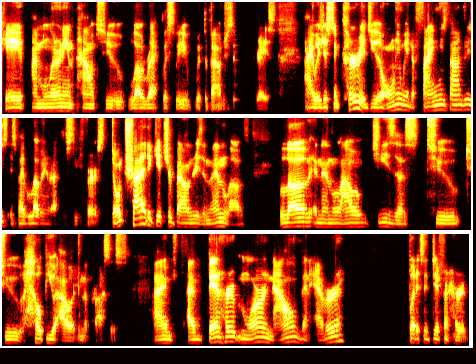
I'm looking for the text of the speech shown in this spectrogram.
Okay. I'm learning how to love recklessly with the boundaries of grace. I would just encourage you the only way to find these boundaries is by loving recklessly first. Don't try to get your boundaries and then love. Love and then allow Jesus to to help you out in the process. I've I've been hurt more now than ever, but it's a different hurt.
